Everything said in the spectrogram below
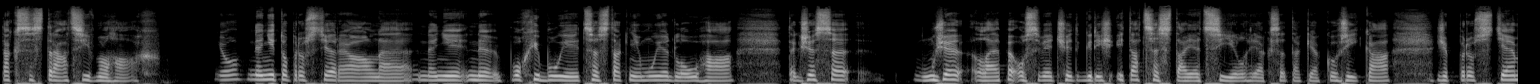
tak se ztrácí v mlhách. Jo? Není to prostě reálné, není, ne, pochybuji, cesta k němu je dlouhá, takže se může lépe osvědčit, když i ta cesta je cíl, jak se tak jako říká, že prostě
